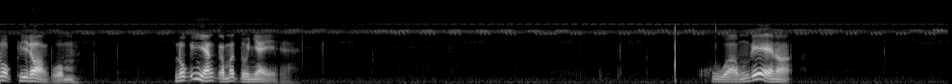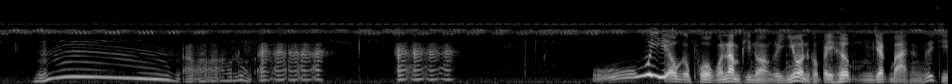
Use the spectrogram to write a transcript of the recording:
นกพี่น้องผม นกอีหยังกับมาตัวใหญ่แท้ขัวมึงเด้เนาะ เอากับพวกมานำพี่น้องเลยโยนเข้าไปเฮิบยักบาทหนึ่งคือจิ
